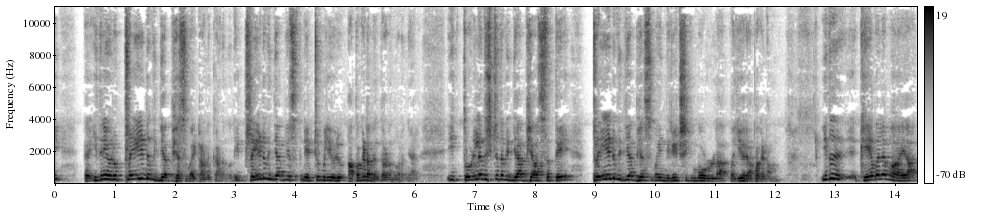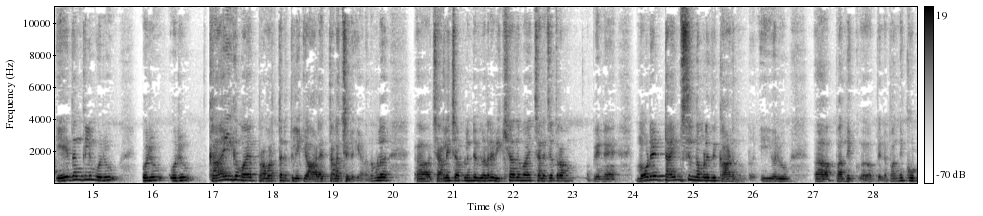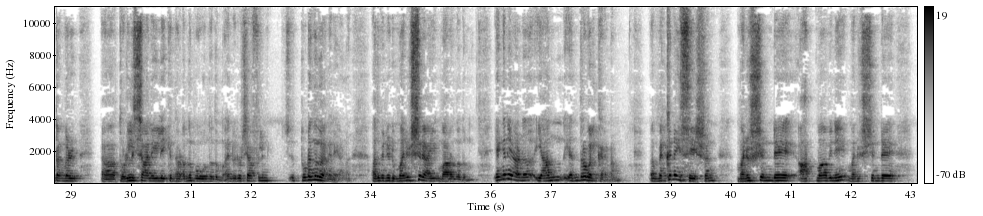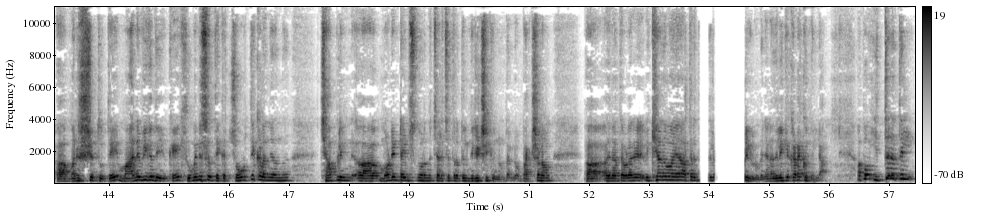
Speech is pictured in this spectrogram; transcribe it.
ഇതിനെ ഒരു ട്രേഡ് വിദ്യാഭ്യാസമായിട്ടാണ് കാണുന്നത്. ഈ ട്രേഡ് വിദ്യാഭ്യാസത്തിന്റെ ഏറ്റവും വലിയ ഒരു അപകടം എന്താണെന്ന് പറഞ്ഞാൽ ഈ തൊഴിലധിഷ്ഠിത വിദ്യാഭ്യാസത്തെ ട്രേഡ് വിദ്യാഭ്യാസമായി നിരീക്ഷിക്കുമ്പോഴുള്ള വലിയൊരു അപകടം. ഇത് കേവലമായ ഏതെങ്കിലും ഒരു ഒരു ഒരു കായികമായ പ്രവർത്തനത്തിലേക്ക് ആളെ തളച്ചിടുകയാണ്. നമ്മൾ ചാർലി ചാപ്ലിന്റെ വളരെ വിഖ്യാതമായ ചലച്ചിത്രം പിന്നെ മോഡേൺ ടൈംസിൽ നമ്മൾ ഇത് കാണുന്നുണ്ട്. ഈ ഒരു പന്നി പിന്നെ പന്നിക്കൂട്ടങ്ങൾ തൊഴിൽശാലയിലേക്ക് നടന്നു പോകുന്നതും അതിന്റെ ഒരു ഫിലിം തുടങ്ങുന്നത് അങ്ങനെയാണ്. അത് പിന്നീട് മനുഷ്യരായി മാറുന്നതും. എങ്ങനെയാണ് യന്ത്രവൽക്കരണം മെക്കനൈസേഷൻ മനുഷ്യന്റെ ആത്മാവിനെ മനുഷ്യന്റെ മനുഷ്യത്വത്തെ മാനവികതയൊക്കെ ഹ്യൂമനിസത്തെയൊക്കെ ചോർത്തിക്കളഞ്ഞെന്ന് ചാപ്ലിൻ മോഡേൺ ടൈംസ് എന്ന് പറയുന്ന ചലച്ചിത്രത്തിൽ നിരീക്ഷിക്കുന്നുണ്ടല്ലോ. ഭക്ഷണം അതിനകത്ത് വളരെ വിഖ്യാതമായ അത്തരത്തിലുണ്ട് ഞാൻ അതിലേക്ക് കടക്കുന്നില്ല. അപ്പോൾ ഇത്തരത്തിൽ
